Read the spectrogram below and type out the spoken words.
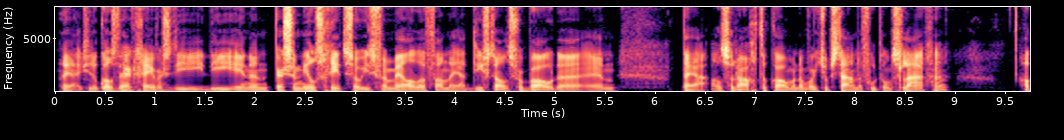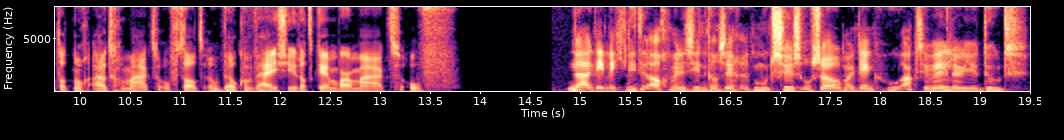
nou ja, je ziet ook wel werkgevers die, die in een personeelsgids zoiets vermelden van, nou ja, diefstal is verboden. En nou ja, als ze erachter komen, dan word je op staande voet ontslagen. Had dat nog uitgemaakt of dat, op welke wijze je dat kenbaar maakt? Of Nou, ik denk dat je niet in algemene zin kan zeggen het moet zus of zo. Maar ik denk hoe actueler je doet,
